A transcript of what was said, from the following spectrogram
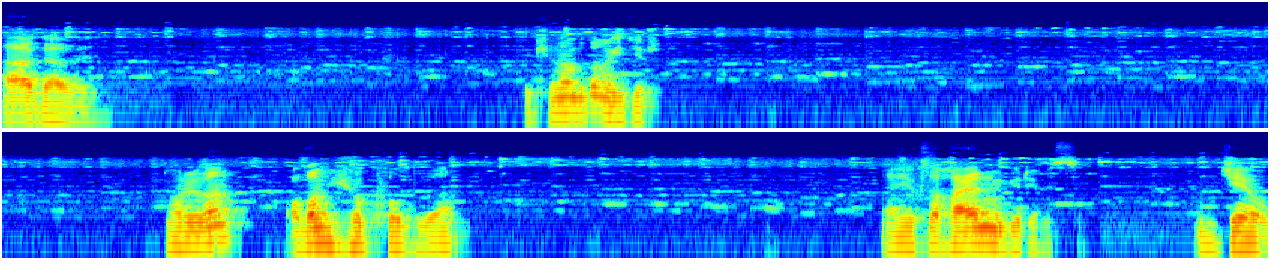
Aga be. Bu kim lan mı gidiyor? Ne oluyor lan? Adam yok oldu lan. Ya yoksa hayal mi görüyor Messi? Geo.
